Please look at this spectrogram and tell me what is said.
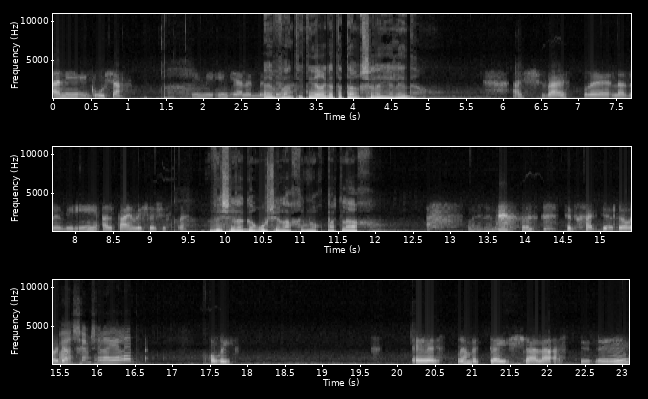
אני גרושה. עם, עם ילד בן שבע. הבנתי. תני רגע את התאריך של הילד. ה-17 לרביעי 2016. ושל הגרוש שלך, אם לא אכפת לך. נראה מה- הדחקתי אותו רגע. מה השם של הילד? אורי. אה, 29 לעשירי,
